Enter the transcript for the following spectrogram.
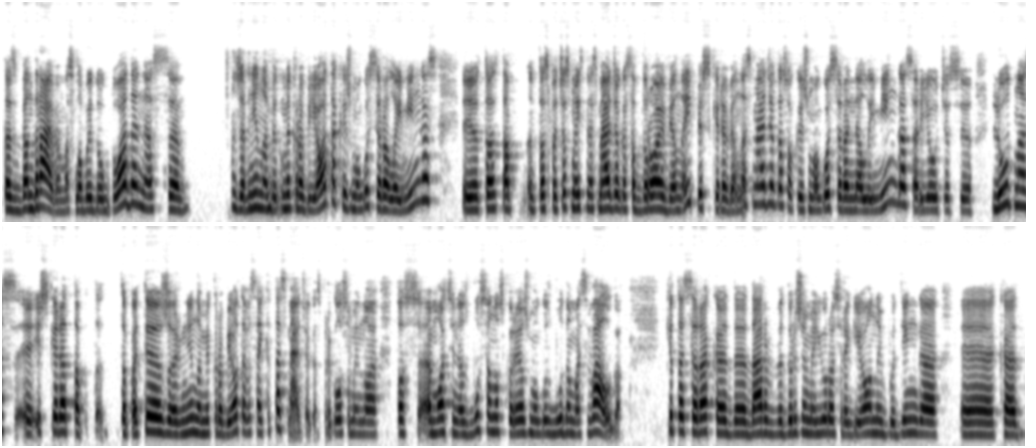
Tas bendravimas labai daug duoda, nes žarnyno mikrobiota, kai žmogus yra laimingas, ta, ta, tas pačias maistinės medžiagas apdoroja vienaip, išskiria vienas medžiagas, o kai žmogus yra nelaimingas ar jaučiasi liūdnas, išskiria ta, ta, ta pati žarnyno mikrobiota visai kitas medžiagas, priklausomai nuo tos emocinės būsenos, kurioje žmogus būdamas valgo. Kitas yra, kad dar viduržėmio jūros regionui būdinga, e, kad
